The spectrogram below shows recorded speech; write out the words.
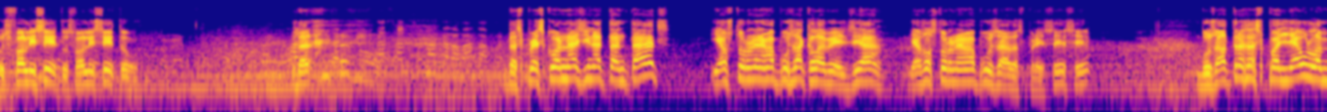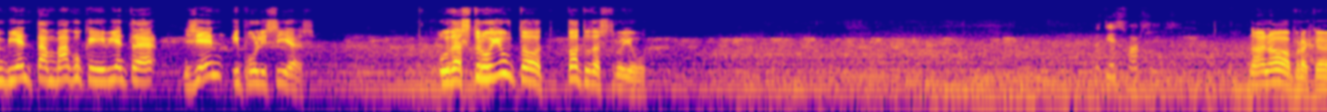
Us felicito, us felicito. De... Després, quan hagin atemptats, ja us tornarem a posar clavells, ja. Ja us els tornarem a posar després, sí, sí. Vosaltres espatlleu l'ambient tan maco que hi havia entre gent i policies. Ho destruïu tot, tot ho destruïu. No t'hi esforcis. No, no, però que...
